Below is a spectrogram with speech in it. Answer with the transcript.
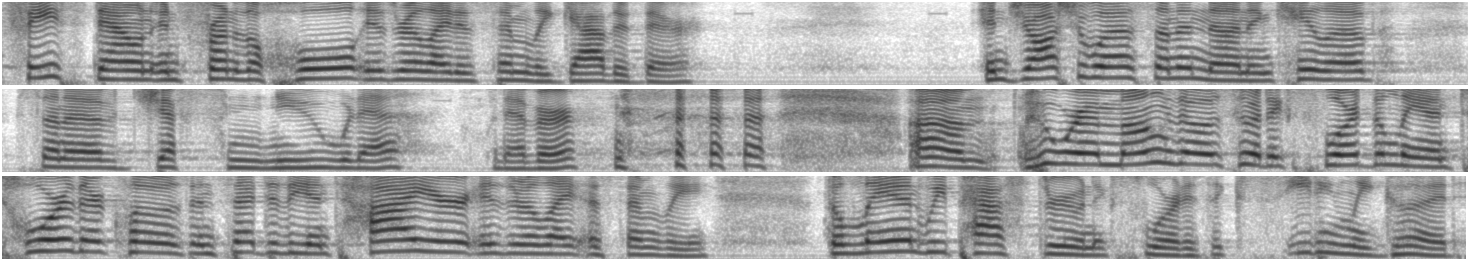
face down in front of the whole Israelite assembly gathered there. And Joshua, son of Nun, and Caleb, son of Jephunneh, whatever, um, who were among those who had explored the land, tore their clothes and said to the entire Israelite assembly, The land we passed through and explored is exceedingly good.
